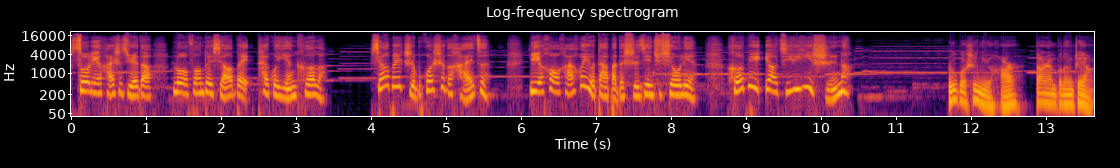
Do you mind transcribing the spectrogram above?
苏玲还是觉得洛风对小北太过严苛了。小北只不过是个孩子，以后还会有大把的时间去修炼，何必要急于一时呢？如果是女孩，当然不能这样。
